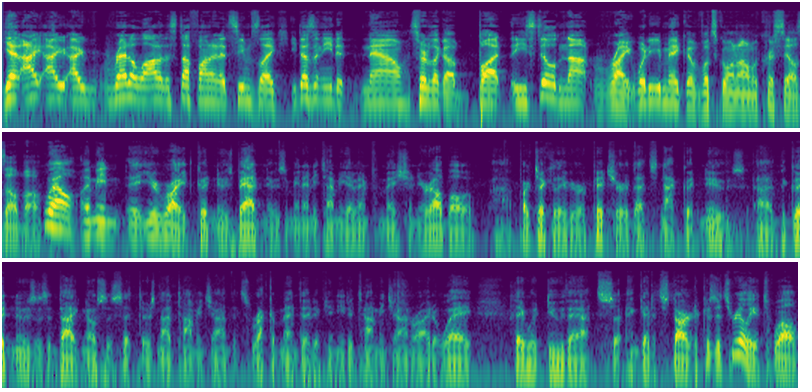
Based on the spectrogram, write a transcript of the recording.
Yet I, I, I, read a lot of the stuff on it. It seems like he doesn't need it now. It's sort of like a but. He's still not right. What do you make of what's going on with Chris Sale's elbow? Well, I mean, uh, you're right. Good news, bad news. I mean, anytime you have inflammation in your elbow, uh, particularly if you're a pitcher, that's not good news. Uh, the good news is a diagnosis that there's not Tommy John that's recommended. If you need a Tommy John right away, they would do that so, and get it started because it's really a 12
